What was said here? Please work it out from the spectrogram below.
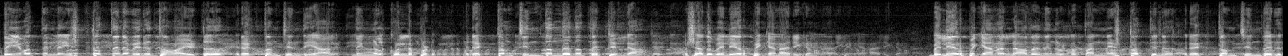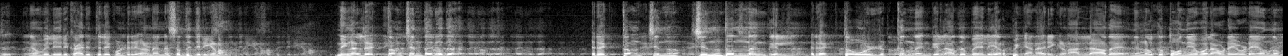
ദൈവത്തിന്റെ ഇഷ്ടത്തിന് വിരുദ്ധമായിട്ട് രക്തം ചിന്തിയാൽ നിങ്ങൾ കൊല്ലപ്പെടും. രക്തം ചിന്തുന്നത് തെറ്റില്ല പക്ഷെ അത് ബലിയർപ്പിക്കാനായിരിക്കണം. ബലിയർപ്പിക്കാനല്ലാതെ നിങ്ങളുടെ തന്നിഷ്ടത്തിന് രക്തം ചിന്തരുത്. ഞാൻ വലിയൊരു കാര്യത്തിലേക്ക് കൊണ്ടുവരികയാണ്. എന്നെ ശ്രദ്ധിച്ചിരിക്കണം. നിങ്ങൾ രക്തം ചിന്തരുത് രക്തം ചിന് ചിന്തുന്നെങ്കിൽ രക്തം ഒഴുക്കുന്നെങ്കിൽ അത് ബലിയർപ്പിക്കാനായിരിക്കണം. അല്ലാതെ നിങ്ങൾക്ക് തോന്നിയ പോലെ അവിടെ ഇവിടെയൊന്നും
